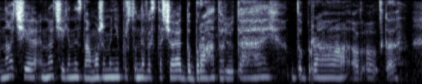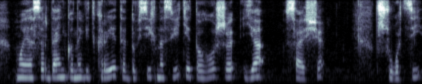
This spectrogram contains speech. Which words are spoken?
наче, наче, я не знаю, може мені просто не вистачає добра до людей. Добра, о- о, така, моє серденько не відкрите до всіх на світі, того що я все ще в шоці.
